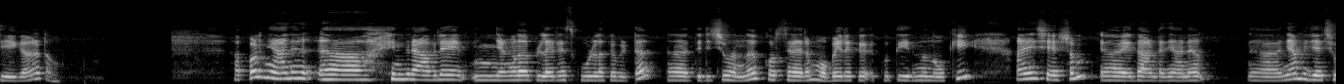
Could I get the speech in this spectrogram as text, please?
ചെയ്യുക കേട്ടോ. അപ്പോൾ ഞാൻ ഇന്ന് രാവിലെ ഞങ്ങൾ പിള്ളേരെ സ്കൂളിലൊക്കെ വിട്ട് തിരിച്ചു വന്ന് കുറച്ച് നേരം മൊബൈലൊക്കെ കുത്തിയിരുന്ന് നോക്കി. അതിനുശേഷം ശേഷം ഇതാണ്ട് ഞാൻ ഞാൻ വിചാരിച്ചു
